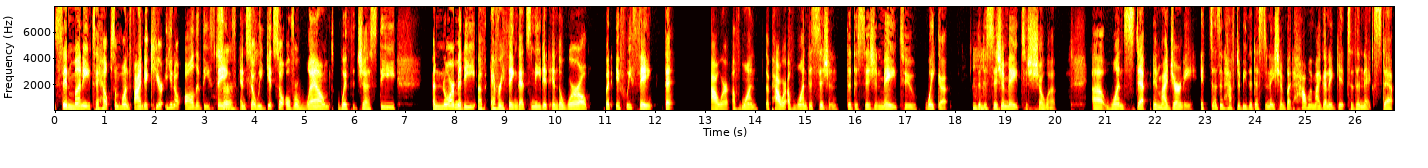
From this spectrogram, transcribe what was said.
send money to help someone find a cure you know all of these things. Sure. and so we get so overwhelmed with just the enormity of everything that's needed in the world. But if we think power of one the power of one decision the decision made to wake up the Mhm. decision made to show up uh, one step in my journey it doesn't have to be the destination but how am i going to get to the next step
